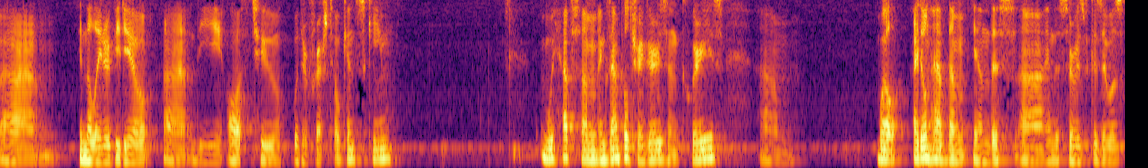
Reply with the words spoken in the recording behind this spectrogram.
um, in the later video uh, the OAuth2 with refresh token scheme we have some example triggers and queries. Um, well, I don't have them in this uh, in this service because it was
